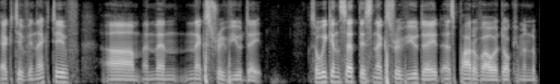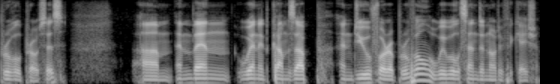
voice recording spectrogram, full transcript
active, inactive, um, and then next review date. So we can set this next review date as part of our document approval process. Um, and then when it comes up and due for approval, we will send a notification.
